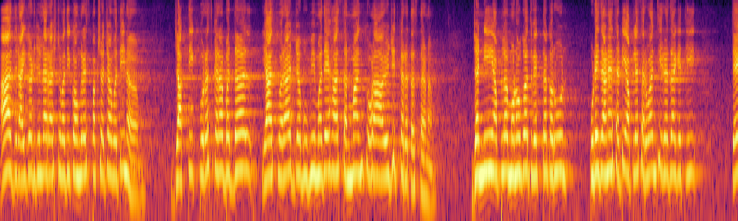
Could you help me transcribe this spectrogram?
आज रायगड जिल्हा राष्ट्रवादी काँग्रेस पक्षाच्या वतीनं जागतिक पुरस्काराबद्दल या स्वराज्य भूमीमध्ये हा सन्मान सोहळा आयोजित करत असताना ज्यांनी आपलं मनोगत व्यक्त करून पुढे जाण्यासाठी आपल्या सर्वांची रजा घेतली ते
